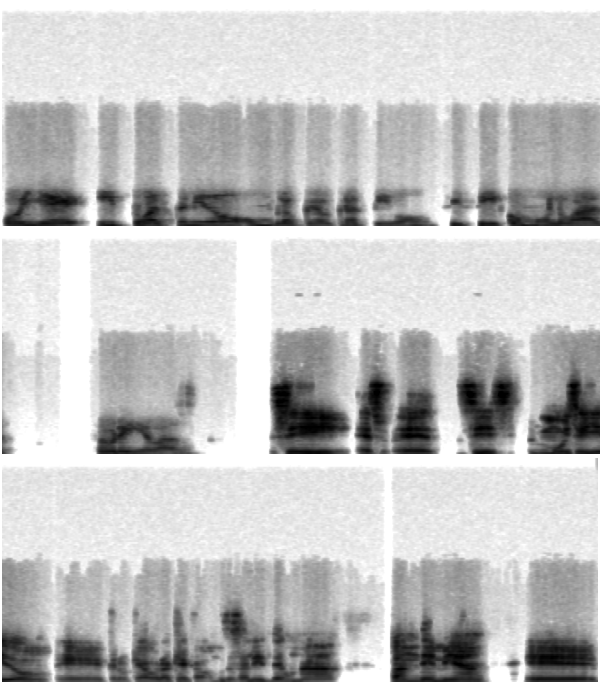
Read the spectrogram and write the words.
Oye, ¿y tú has tenido un bloqueo creativo? Sí, sí, ¿cómo lo has sobrellevado? Sí, es, eh, sí, muy seguido. Eh, creo que ahora que acabamos de salir de una pandemia, eh,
